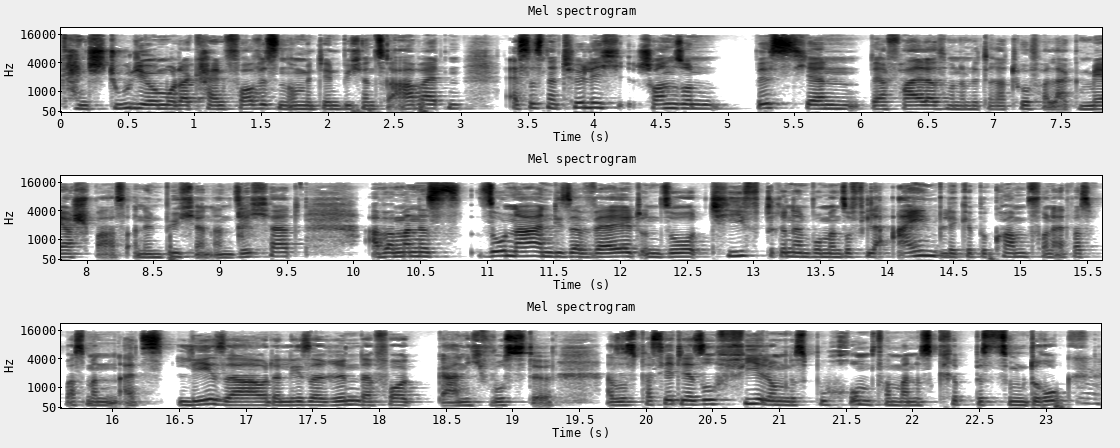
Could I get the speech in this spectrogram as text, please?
kein Studium oder kein Vorwissen, um mit den Büchern zu arbeiten. Es ist natürlich schon so ein bisschen der Fall, dass man im Literaturverlag mehr Spaß an den Büchern an sich hat. Aber man ist so nah in dieser Welt und so tief drinnen, wo man so viele Einblicke bekommt von etwas, was man als Leser oder Leserin davor gar nicht wusste. Also es passiert ja so viel um das Buch rum, vom Manuskript bis zum Druck. Mhm.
